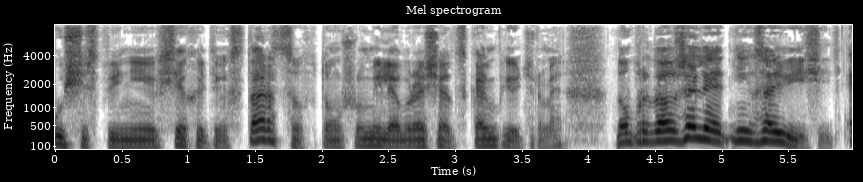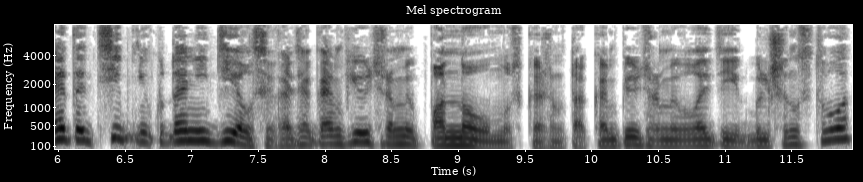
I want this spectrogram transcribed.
могущественнее всех этих старцев, потому что умели обращаться с компьютерами, но продолжали от них зависеть. Этот тип никуда не делся, хотя компьютерами по-новому, скажем так, компьютерами владеет большинство,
